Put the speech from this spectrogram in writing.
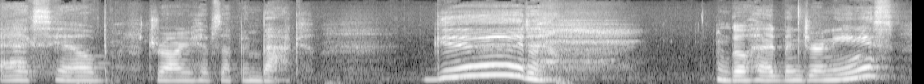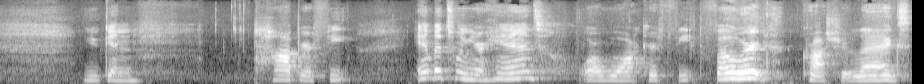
Exhale, draw your hips up and back. Good. Go ahead, bend your knees. You can hop your feet in between your hands or walk your feet forward, cross your legs,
